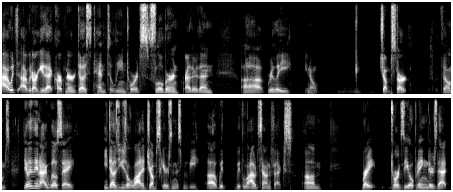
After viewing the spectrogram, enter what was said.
I would I would argue that Carpenter does tend to lean towards slow burn rather than uh, really, you know, jumpstart films. The only thing I will say, he does use a lot of jump scares in this movie uh, with with loud sound effects. Um, right towards the opening, there's that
